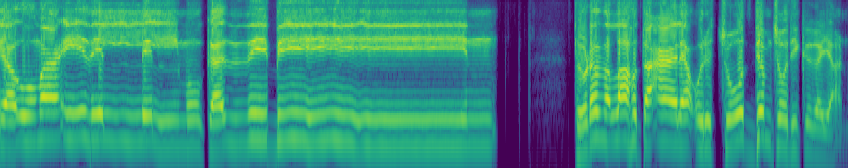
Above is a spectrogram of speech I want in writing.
يومئذ للمكذبين തുടർന്ന് അള്ളാഹു തആല ഒരു ചോദ്യം ചോദിക്കുകയാണ്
